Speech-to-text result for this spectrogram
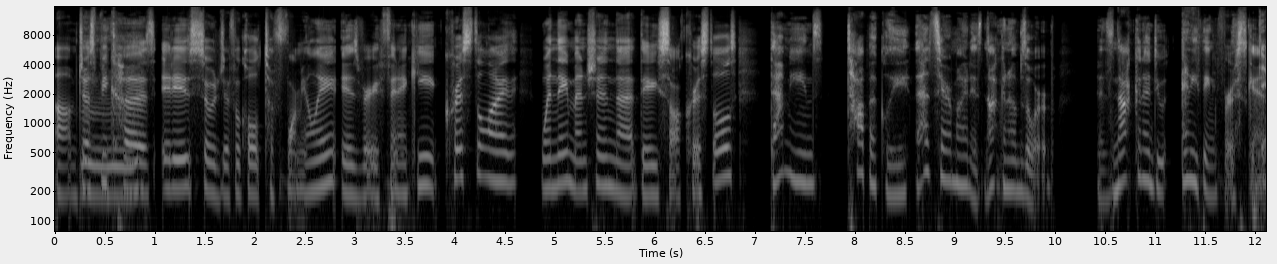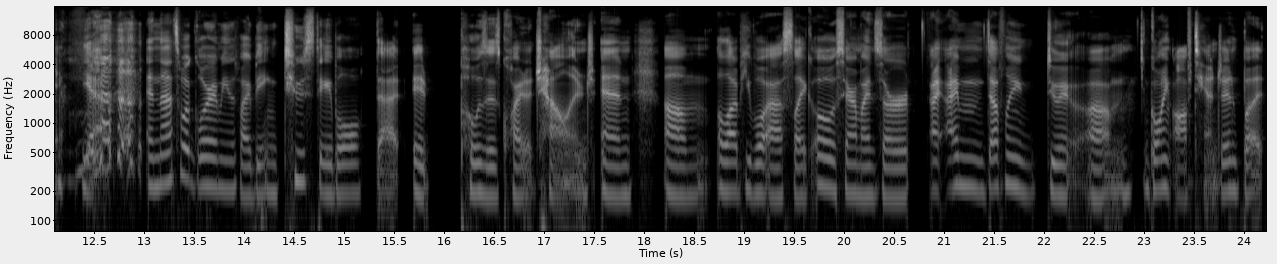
Um, just Mm. because it is so difficult to formulate, it is very finicky. Crystalline, when they mention that they saw crystals, that means topically that ceramide is not going to absorb. It's not going to do anything for skin. yeah. And that's what Gloria means by being too stable, that it poses quite a challenge. And um, a lot of people ask, like, oh, ceramides are, I, I'm definitely doing, um, going off tangent, but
